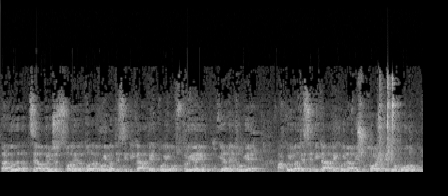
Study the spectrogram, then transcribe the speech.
Tako da cela priča se svodi na to da ako imate sindikate koji obstruiraju jedne i druge, ako imate sindikate koji napišu kolektivni ugovor u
